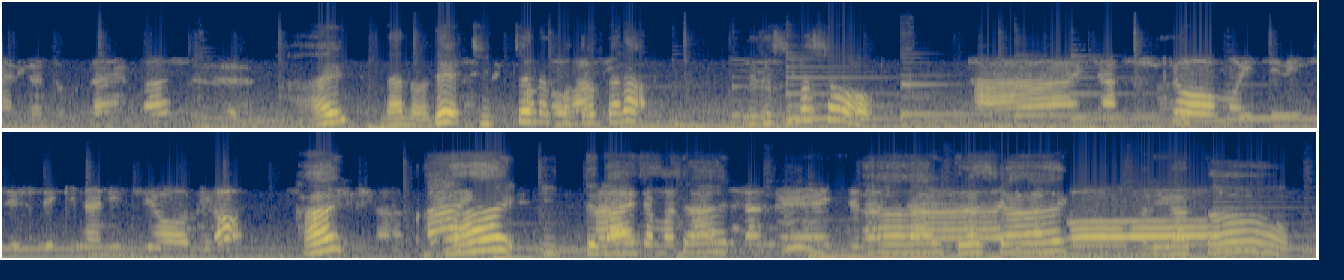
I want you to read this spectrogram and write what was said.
ありがとうございます。はい、なのでちっちゃなことから許しましょはーい、じゃあう。今日も一日素敵な日曜日を。はい、はい。はい、いってはい、らっしゃい。はいいってらっしゃいありがとう。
